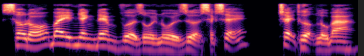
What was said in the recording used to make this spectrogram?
sau đó bay nhanh đem vừa rồi nồi rửa sạch sẽ, chạy thượng lầu ba.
